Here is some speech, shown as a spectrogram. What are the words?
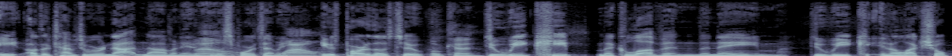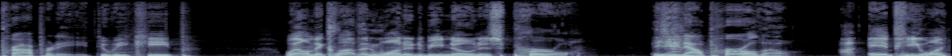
eight other times we were not nominated wow. for the Sports Emmy. Wow. He was part of those too. Okay. Do we keep McLovin the name? Do we intellectual property? Do we keep? Well, McLovin wanted to be known as Pearl. Is yeah. he now Pearl though? if he want,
